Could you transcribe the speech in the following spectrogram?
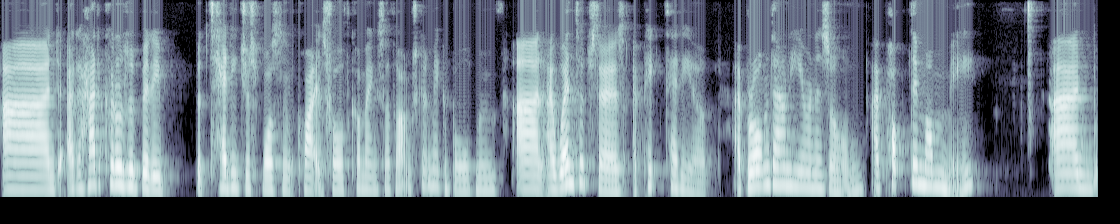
and I'd had cuddles with Billy but Teddy just wasn't quite as forthcoming, so I thought I'm just going to make a bold move. And I went upstairs, I picked Teddy up, I brought him down here on his own, I popped him on me, and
